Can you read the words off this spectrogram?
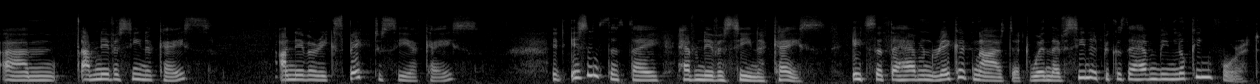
um, I've never seen a case. I never expect to see a case. It isn't that they have never seen a case. It's that they haven't recognized it when they've seen it because they haven't been looking for it.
